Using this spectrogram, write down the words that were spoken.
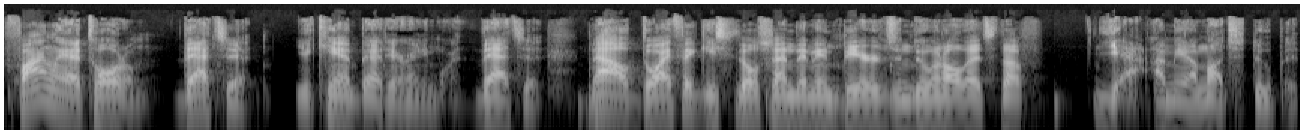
Finally, I told him, that's it. You can't bet here anymore. That's it. Now, do I think he's still sending in beards and doing all that stuff? Yeah. I mean, I'm not stupid.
